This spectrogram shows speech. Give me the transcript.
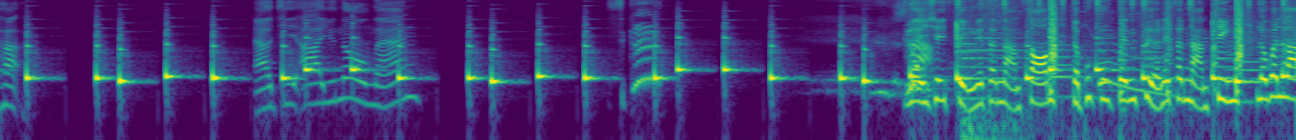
ha. LGR, you know, man. Skrrr. ไม่ใช่สิ่งในสนามซ้อม แต่พวกกูเป็นเสือในสนามจริง แล้วเวลา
